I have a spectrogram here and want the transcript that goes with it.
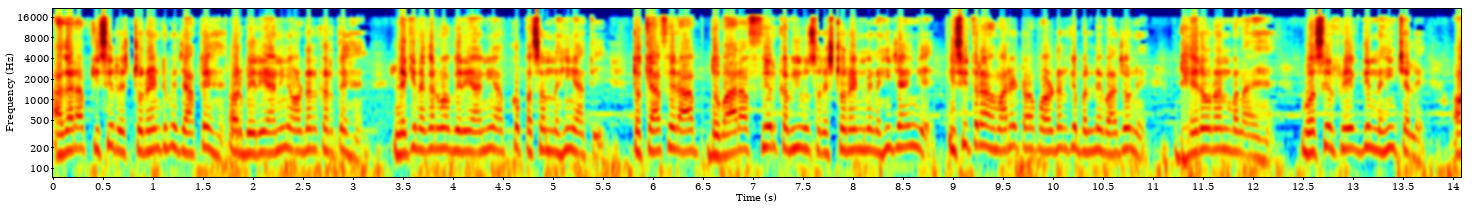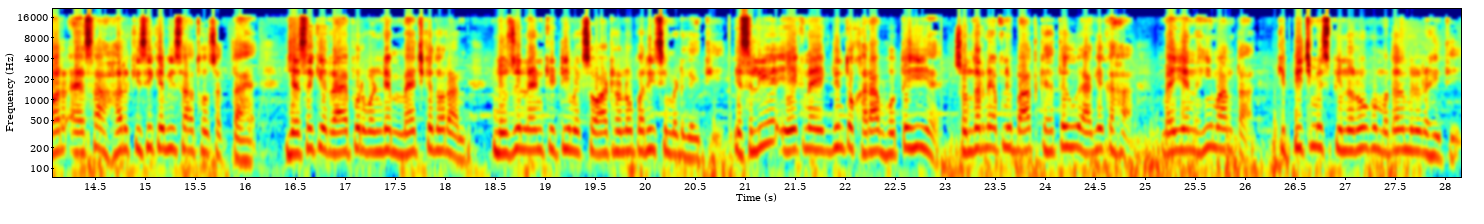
अगर आप किसी रेस्टोरेंट में जाते हैं और बिरयानी ऑर्डर करते हैं, लेकिन अगर वह बिरयानी आपको पसंद नहीं आती तो क्या फिर आप दोबारा फिर कभी उस रेस्टोरेंट में नहीं जाएँगे? इसी तरह हमारे टॉप ऑर्डर के बल्लेबाजों ने ढेरों रन बनाए हैं। वह सिर्फ़ एक दिन नहीं चले, और ऐसा हर किसी के भी साथ हो सकता है। जैसे कि रायपुर वनडे मैच के दौरान न्यूजीलैंड की टीम 108 रनों पर ही सिमट गई थी। इसलिए एक न एक दिन तो खराब होते ही है। सुंदर ने अपनी बात कहते हुए आगे कहा, मैं ये नहीं मानता कि पिच में स्पिनरों को मदद मिल रही थी।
